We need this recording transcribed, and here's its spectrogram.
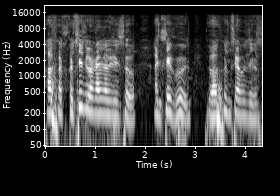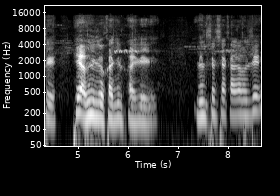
हा फार क्वचित बघायला मिळतो आणि ते गुण बापूंच्यामध्ये होते हे आम्ही लोकांनी पाहिलेले. नंतरच्या काळामध्ये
